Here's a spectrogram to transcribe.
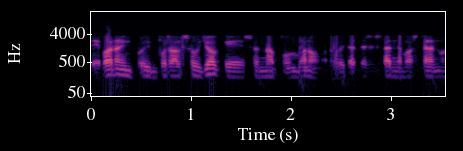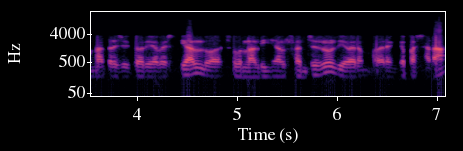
de bueno, imposar el seu joc, que són, bueno, la veritat és que estan demostrant una trajectòria bestial sobre la línia dels francesos i a veure, a veure què passarà.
